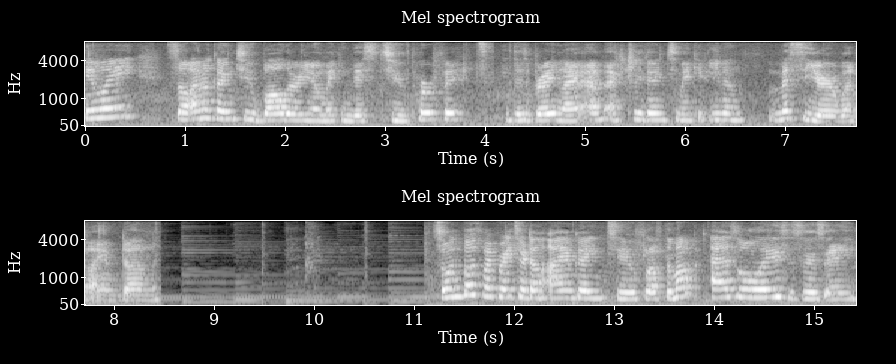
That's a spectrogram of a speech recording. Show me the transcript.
in a way. So I'm not going to bother, you know, making this too perfect, this braid, and I am actually going to make it even messier when I am done. So when both my braids are done, I am going to fluff them up. As always, this is a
